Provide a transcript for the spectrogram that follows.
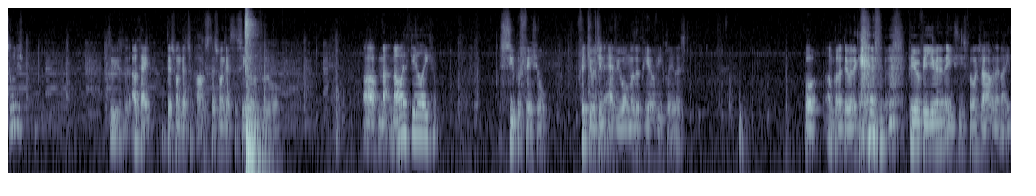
So just please okay, this one gets a pass, this one gets the seal of approval. Uh, now, I feel like superficial for judging everyone with a POV playlist. But I'm gonna do it again. POV you in an 80s phone driving at night.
